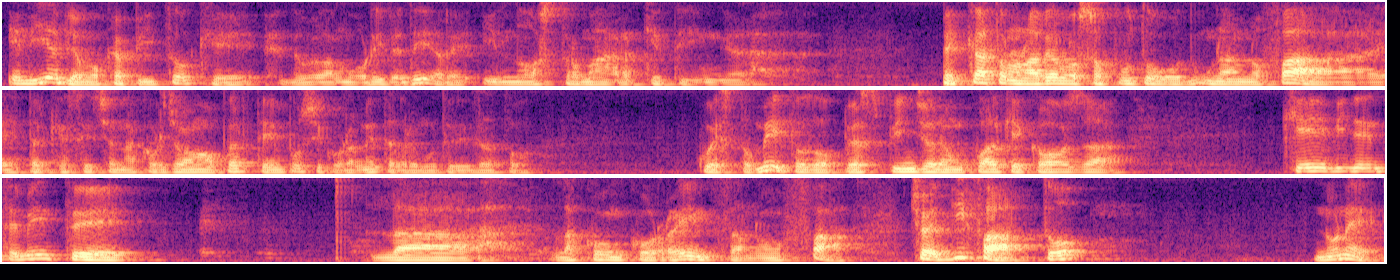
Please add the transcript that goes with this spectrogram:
E lì abbiamo capito che dovevamo rivedere il nostro marketing. Peccato non averlo saputo un anno fa, perché se ce ne accorgevamo per tempo sicuramente avremmo utilizzato questo metodo per spingere un qualche cosa che evidentemente la, la concorrenza non fa. Cioè di fatto non è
